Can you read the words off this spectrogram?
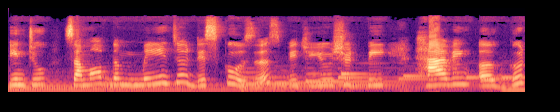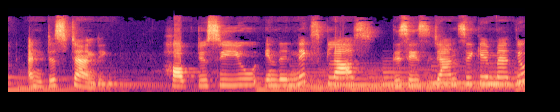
into some of the major discourses which you should be having a good understanding. Hope to see you in the next class. This is Jansi K. Matthew,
